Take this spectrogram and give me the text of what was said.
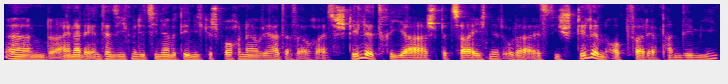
Und einer der Intensivmediziner, mit denen ich gesprochen habe, der hat das auch als stille Triage bezeichnet oder als die stillen Opfer der Pandemie.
